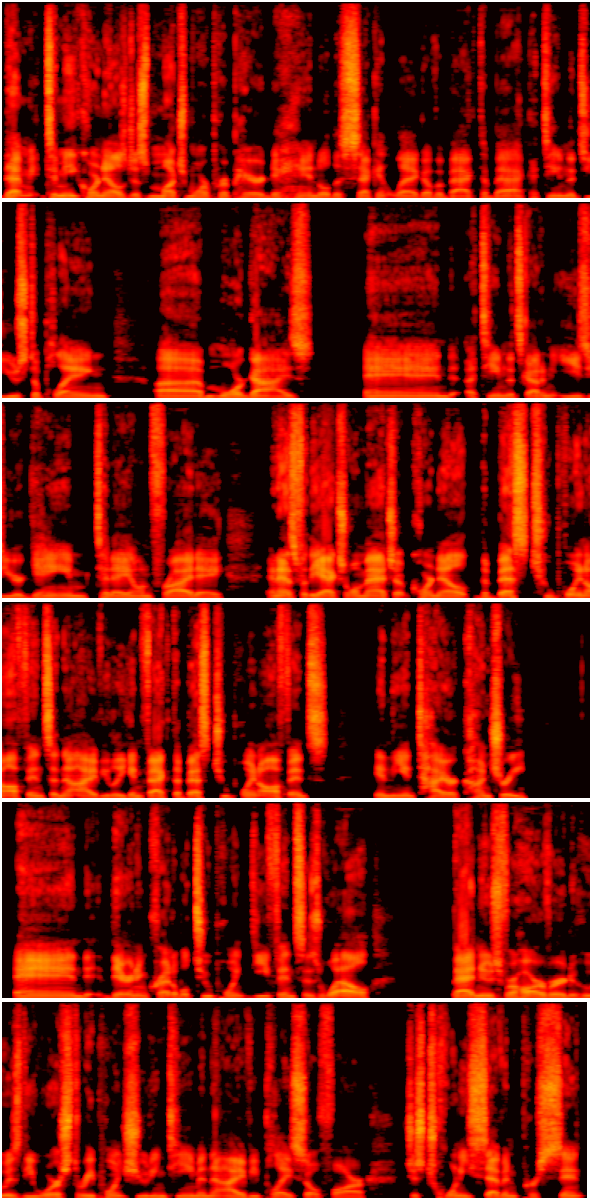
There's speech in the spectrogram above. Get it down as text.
That to me, Cornell is just much more prepared to handle the second leg of a back to back. A team that's used to playing uh, more guys and a team that's got an easier game today on Friday. And as for the actual matchup, Cornell, the best two point offense in the Ivy League. In fact, the best two point offense in the entire country. And they're an incredible two point defense as well. Bad news for Harvard, who is the worst three point shooting team in the Ivy play so far, just 27%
